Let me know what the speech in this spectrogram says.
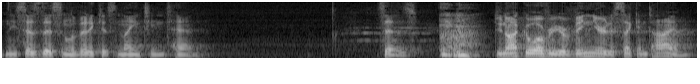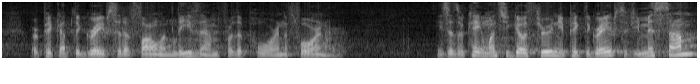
And he says this in Leviticus 19:10. It says, "Do not go over your vineyard a second time or pick up the grapes that have fallen. Leave them for the poor and the foreigner." He says, "Okay, once you go through and you pick the grapes, if you miss some,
